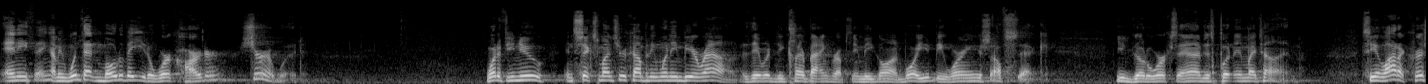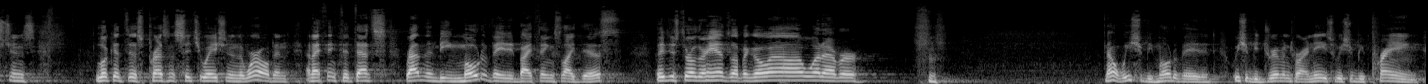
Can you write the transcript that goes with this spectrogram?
anything? I mean, wouldn't that motivate you to work harder? Sure, it would. What if you knew in six months your company wouldn't even be around? If they were to declare bankruptcy and be gone? Boy, you'd be worrying yourself sick. You'd go to work saying, I'm just putting in my time. See, a lot of Christians look at this present situation in the world, and, and I think that that's, rather than being motivated by things like this, they just throw their hands up and go, well, whatever. no, we should be motivated. We should be driven to our knees. We should be praying.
